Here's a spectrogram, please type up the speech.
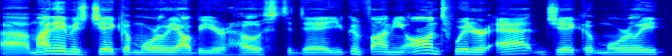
Uh, my name is Jacob Morley. I'll be your host today. You can find me on Twitter at Jacob Morley.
